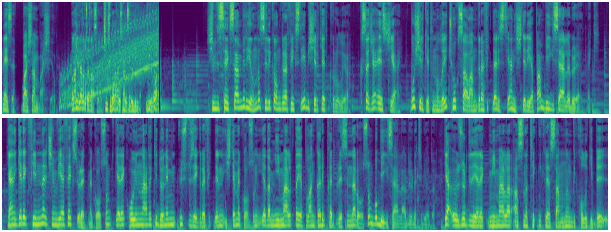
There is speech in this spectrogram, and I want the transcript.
Neyse baştan başlayalım. Şimdi 81 yılında Silicon Graphics diye bir şirket kuruluyor. Kısaca SGI. Bu şirketin olayı çok sağlam grafikler isteyen işleri yapan bilgisayarlar üretmek. Yani gerek filmler için VFX üretmek olsun, gerek oyunlardaki dönemin üst düzey grafiklerini işlemek olsun ya da mimarlıkta yapılan garip garip resimler olsun bu bilgisayarlarda üretiliyordu. Ya özür dileyerek mimarlar aslında teknik ressamlığın bir kolu gibi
